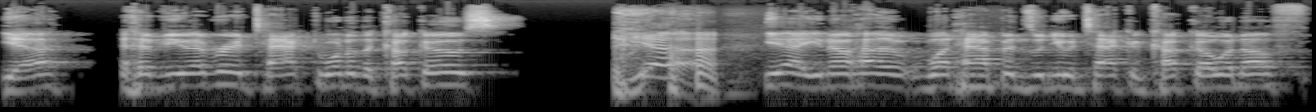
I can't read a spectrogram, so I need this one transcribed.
Yeah. Have you ever attacked one of the cuckoos? yeah. Yeah, you know how what happens when you attack a cucko enough?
